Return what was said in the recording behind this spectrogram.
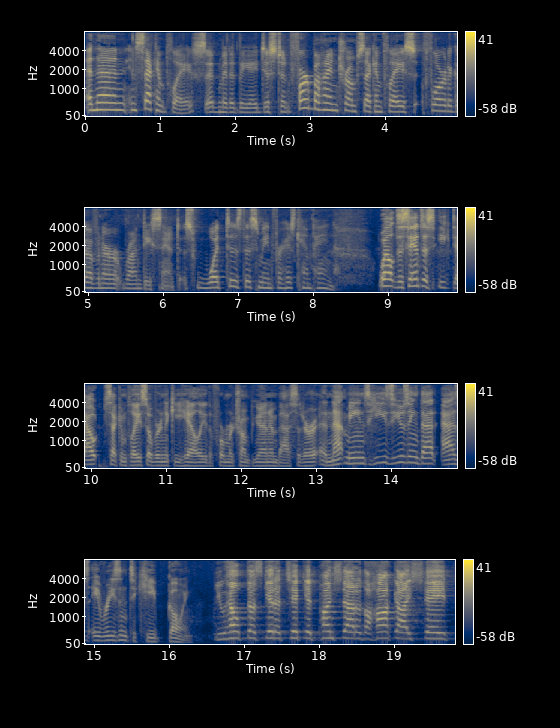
And then in second place, admittedly a distant far behind Trump, second place, Florida Governor Ron DeSantis. What does this mean for his campaign? Well, DeSantis eked out second place over Nikki Haley, the former Trump UN ambassador, and that means he's using that as a reason to keep going. You helped us get a ticket punched out of the Hawkeye state.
